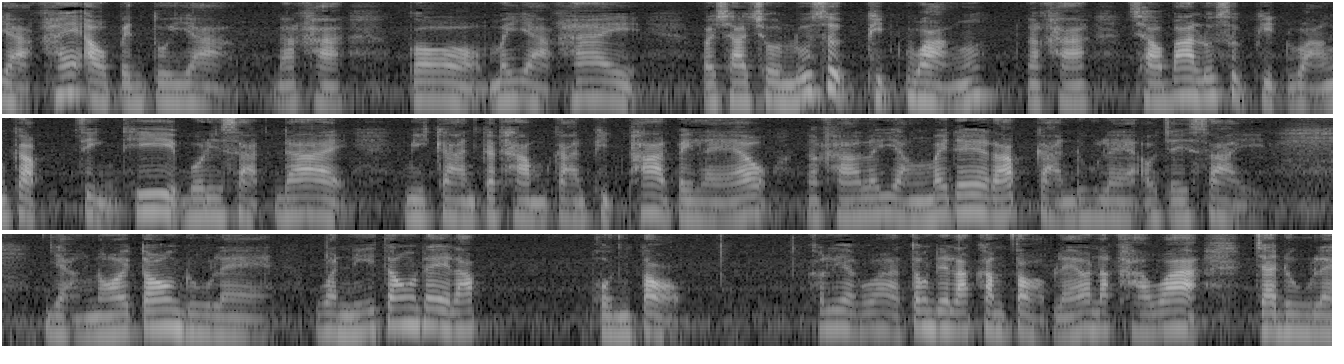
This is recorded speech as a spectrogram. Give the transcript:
อยากให้เอาเป็นตัวอย่างนะคะ ก็ไม่อยากให้ประชาชนรู้สึกผิดหวังนะคะ ชาวบ้านรู้สึกผิดหวังกับสิ่งที่บริษัทได้มีการกระทำการผิดพลาดไปแล้วนะคะ และยังไม่ได้รับการดูแลเอาใจใส่ อย่างน้อยต้องดูแล วันนี้ต้องได้รับผลตอบ เขาเรียกว่าต้องได้รับคำตอบแล้วนะคะว่าจะดูแล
